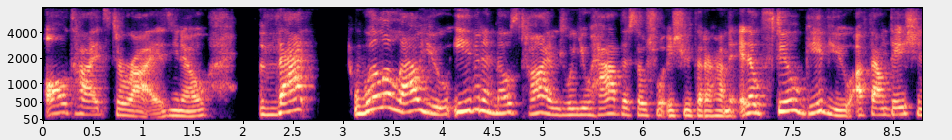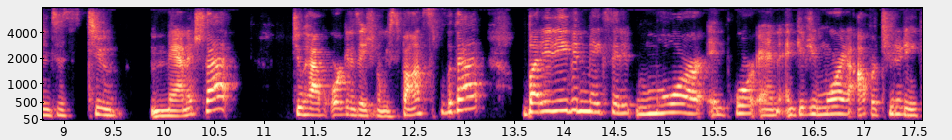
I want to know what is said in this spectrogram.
all tides to rise, you know, that will allow you, even in those times when you have the social issues that are happening, it'll still give you a foundation to, to manage that, to have organizational response with that. But it even makes it more important and gives you more an opportunity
